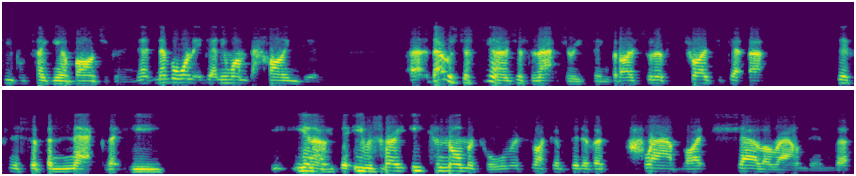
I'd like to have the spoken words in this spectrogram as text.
people taking advantage of him. Ne- Never wanted anyone behind him. Uh, that was just, you know, just an actory thing. But I sort of tried to get that stiffness of the neck that he, you know, he was very economical, almost like a bit of a crab-like shell around him that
